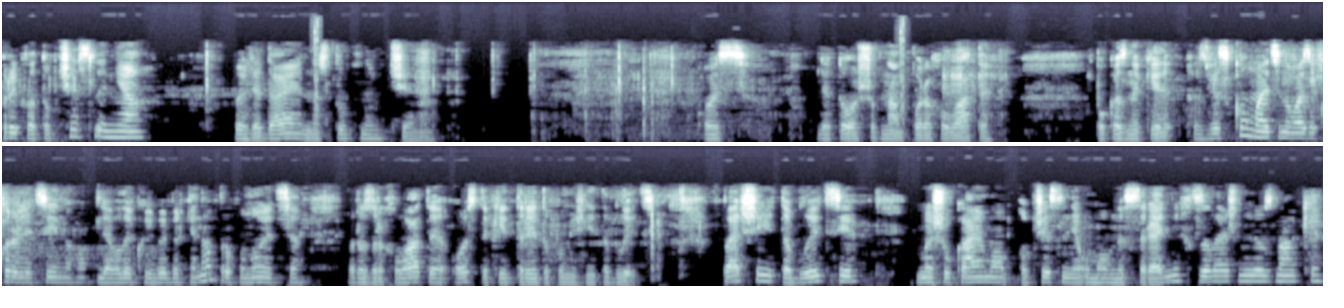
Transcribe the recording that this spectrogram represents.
приклад обчислення виглядає наступним чином. Ось для того, щоб нам порахувати показники зв'язку, мається на увазі кореляційного для великої вибірки, нам пропонується розрахувати ось такі три допоміжні таблиці. В першій таблиці ми шукаємо обчислення умовних середніх залежної ознаки.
